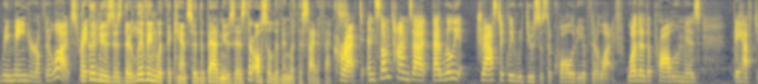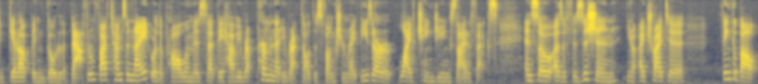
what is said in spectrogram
remainder of their lives, right? The good news is they're living with the cancer. The bad news is they're also living with the side effects. Correct. And sometimes that, that really drastically reduces the quality of their life. Whether the problem is they have to get up and go to the bathroom five times a night, or the problem is that they have ere- permanent erectile dysfunction, right? These are life changing side effects. And so, as a physician, you know, I try to think about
